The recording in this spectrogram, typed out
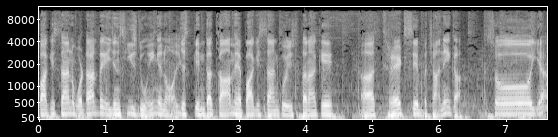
Pakistan what are the agencies doing and all जिस इनका काम है पाकिस्तान को इस तरह के थ्रेट से बचाने का। सो या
